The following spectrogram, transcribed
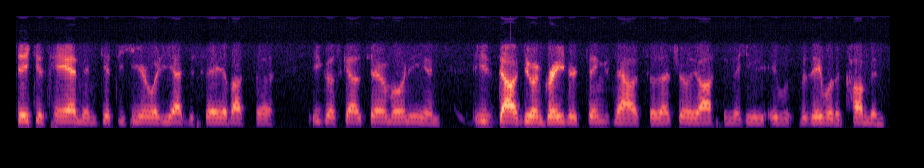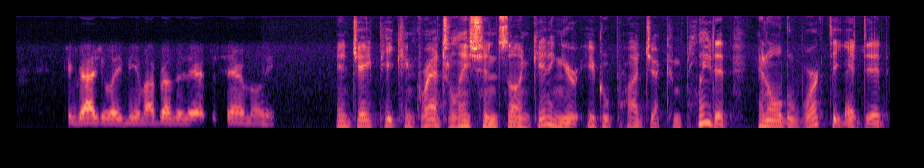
shake his hand and get to hear what he had to say about the Eagle Scout ceremony. And he's out doing greater things now, so that's really awesome that he was able to come and congratulate me and my brother there at the ceremony. And, JP, congratulations on getting your Eagle project completed and all the work that you did.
